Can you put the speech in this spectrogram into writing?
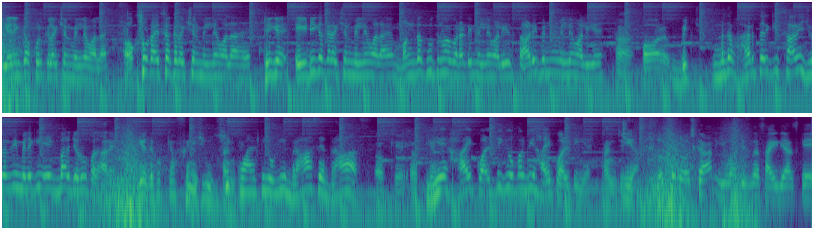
इयरिंग का फुल कलेक्शन मिलने वाला है। ऑक्सोडाइज का कलेक्शन मिलने वाला है ठीक है? एडी का कलेक्शन मिलने वाला है मंगलसूत्र में वैरायटी मिलने वाली है साड़ी पिन में मिलने वाली है। हाँ। और बिच मतलब हर तरह की सारी ज्वेलरी मिलेगी एक बार ज़रूर पधारें। ये देखो क्या फिनिशिंग हाँ। क्वालिटी होगी ब्रास है ब्रास ओके ओके ये हाई क्वालिटी के ऊपर भी हाई क्वालिटी है। हाँ जी। जी हाँ। दोस्तों नमस्कार। युवा बिज़नेस आइडियाज़ के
